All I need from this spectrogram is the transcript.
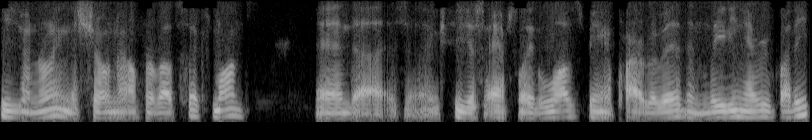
she's been running the show now for about six months, and uh, she just absolutely loves being a part of it and leading everybody.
